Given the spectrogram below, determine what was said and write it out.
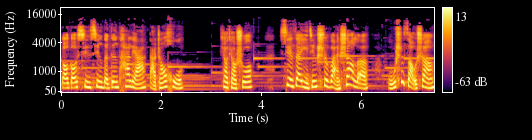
高高兴兴地跟他俩打招呼。跳跳说。现在已经是晚上了，不是早上。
